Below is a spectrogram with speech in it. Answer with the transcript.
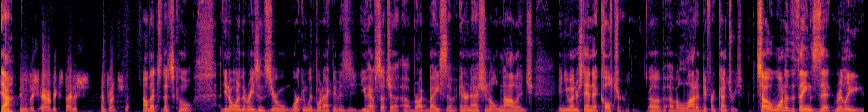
Yeah. English, Arabic, Spanish, and French. Yeah. Oh, that's that's cool. You know, one of the reasons you're working with Board Active is you have such a, a broad base of international knowledge, and you understand that culture of of a lot of different countries. So one of the things that really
